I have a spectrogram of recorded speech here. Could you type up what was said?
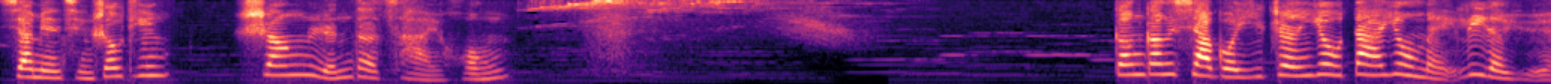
下面请收听《伤人的彩虹》。刚刚下过一阵又大又美丽的雨，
